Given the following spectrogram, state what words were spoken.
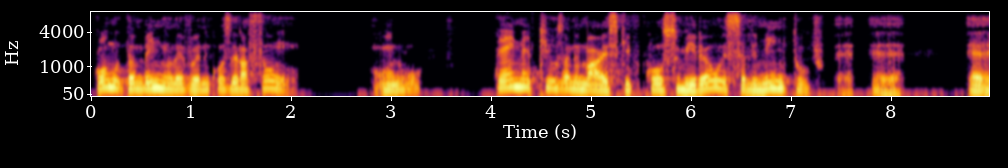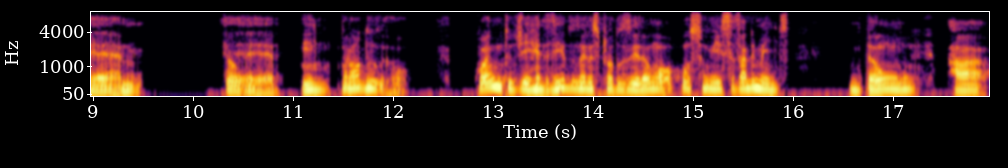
como também levando em consideração o, como que os animais que consumirão esse alimento é, é, é, é quanto de resíduos eles produzirão ao consumir esses alimentos. Então, a,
